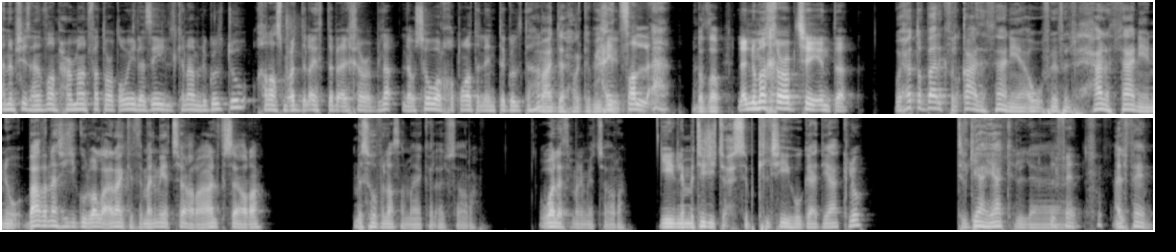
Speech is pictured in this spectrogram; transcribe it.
أنا مشيت على نظام حرمان فترة طويلة زي الكلام اللي قلته خلاص معدل الأيض تبعي خرب لا لو سوى الخطوات اللي أنت قلتها معدل الحركة بيزيد. حيتصلح. بالضبط. لأنه ما خربت شيء أنت. وحط في بالك في القاعدة الثانية أو في الحالة الثانية إنه بعض الناس يجي يقول والله أنا أكل 800 سعرة 1000 سعرة. بس هو في الأصل ما يأكل 1000 سعرة. ولا 800 سعرة. يعني لما تيجي تحسب كل شيء هو قاعد يأكله تلقاه يأكل آه، 2000 2000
